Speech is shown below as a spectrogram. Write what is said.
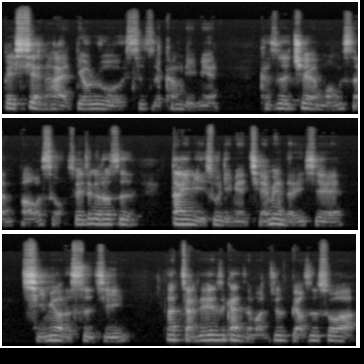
被陷害，丢入狮子坑里面，可是却蒙神保守。所以这个都是。但以理书里面前面的一些奇妙的事迹，那讲这些是干什么？就是表示说啊，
